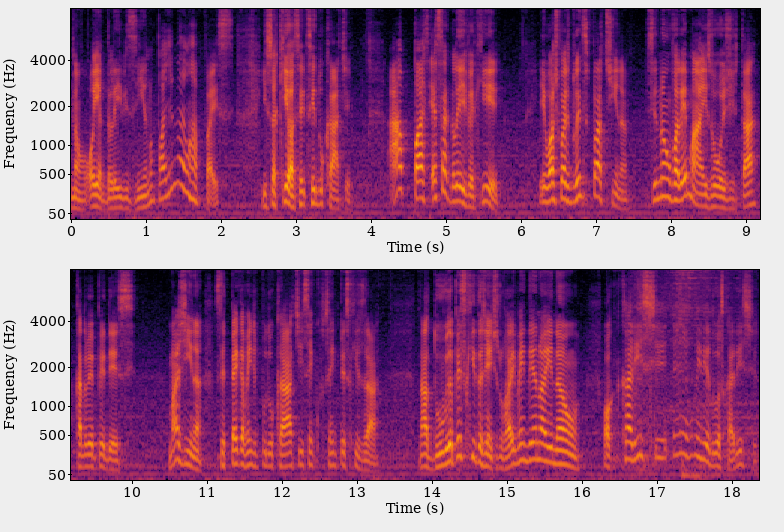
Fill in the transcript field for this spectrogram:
Não, olha, glaivezinha. Não pode não, rapaz. Isso aqui, ó, sem, sem Ducati. A parte, essa glaive aqui, eu acho que vale 200 platina. Se não valer mais hoje, tá? Cada BP desse. Imagina, você pega, vende pro Ducati sem, sem pesquisar. Na dúvida, pesquisa, gente. Não vai vendendo aí, não. Ó, Carice... É, vou vender duas Carice.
